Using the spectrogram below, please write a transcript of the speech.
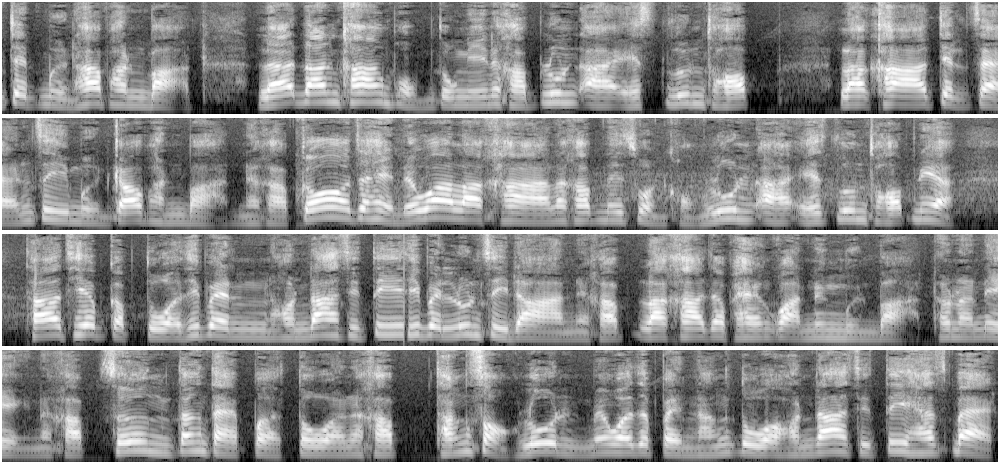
675,000 บาท และด้านข้างผมตรงนี้นะครับ รุ่น RS รุ่นท็อปราคา 749,000 บาทนะครับ ก็จะเห็นได้ว่าราคานะครับในส่วนของรุ่น RS รุ่นท็อปเนี่ย ถ้าเทียบกับตัวที่เป็น Honda City ที่เป็นรุ่นซีดานนะครับราคาจะแพงกว่า 10,000 บาทเท่านั้นเองนะครับซึ่งตั้งแต่เปิดตัวนะครับทั้ง 2 รุ่นไม่ว่าจะเป็นทั้งตัว Honda City Hatchback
